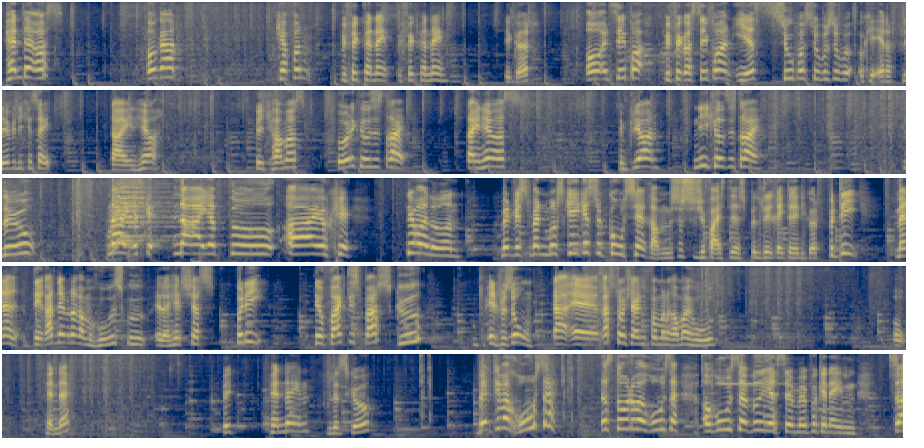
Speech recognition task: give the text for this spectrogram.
panda også. Oh god. Kan jeg få den? Vi fik pandan. Vi fik pandan. Det er godt. Åh, oh, en zebra. Vi fik også zebraen. Yes. Super, super, super. Okay, er der flere, vi lige kan tage? Der er en her. Fik ham også. 8 kills i streg. Der er en her også. En bjørn. 9 kills i streg. Løve. Nej, jeg skal... Nej, jeg døde. Ej, okay. Det var noget. Men hvis man måske ikke er så god til at ramme, så synes jeg faktisk, at det her spil det er rigtig, rigtig godt. Fordi man er, det er ret nemt at ramme hovedskud eller headshots. Fordi det er jo faktisk bare at skyde en person. Der er ret stor chance for, at man rammer i hovedet. Oh, panda. Big pandaen. Let's go. Men det var Rosa. Der stod, det var Rosa. Og Rosa ved, jeg ser med på kanalen. Så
